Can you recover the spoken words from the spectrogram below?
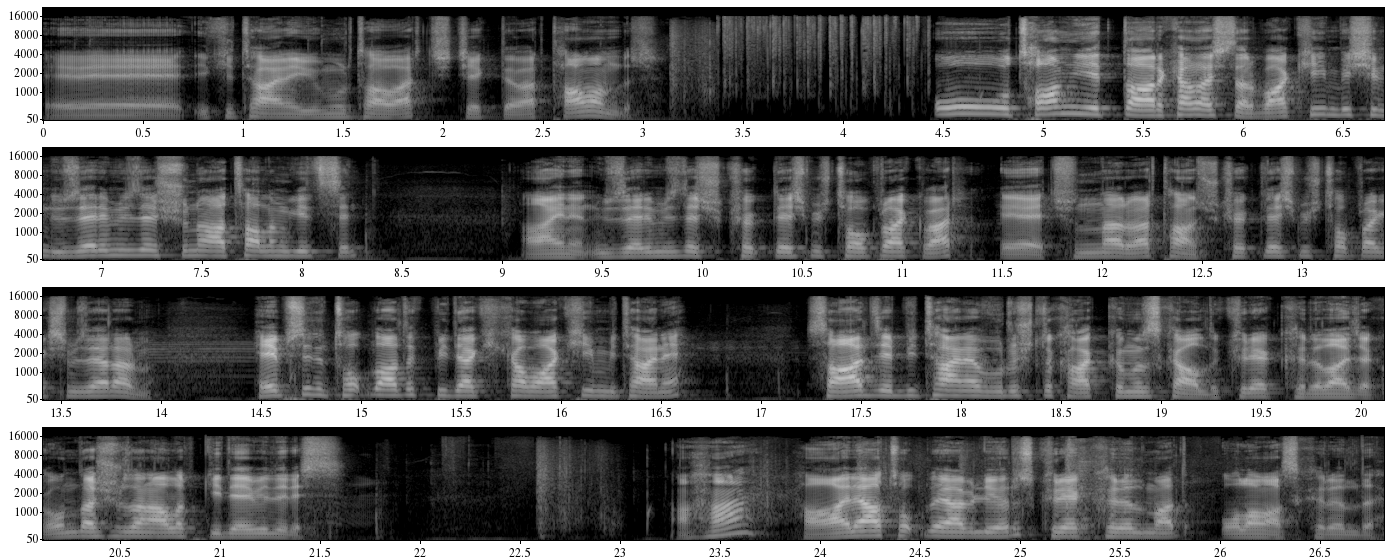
Evet. iki tane yumurta var. Çiçek de var. Tamamdır. Oo tam yetti arkadaşlar. Bakayım bir şimdi üzerimizde şunu atalım gitsin. Aynen. Üzerimizde şu kökleşmiş toprak var. Evet şunlar var. Tamam şu kökleşmiş toprak işimize yarar mı? Hepsini topladık. Bir dakika bakayım bir tane. Sadece bir tane vuruşluk hakkımız kaldı. Kürek kırılacak. Onu da şuradan alıp gidebiliriz. Aha. Hala toplayabiliyoruz. Kürek kırılmadı. Olamaz kırıldı.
